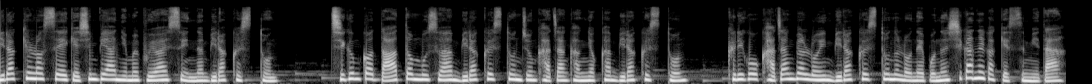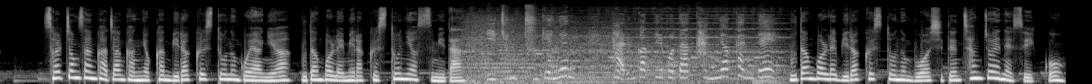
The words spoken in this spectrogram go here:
미라큘러스에게 신비한 힘을 부여할 수 있는 미라클 스톤. 지금껏 나왔던 무수한 미라클 스톤 중 가장 강력한 미라클 스톤, 그리고 가장 별로인 미라클 스톤을 논해보는 시간을 갖겠습니다. 설정상 가장 강력한 미라클 스톤은 고양이와 무당벌레 미라클 스톤이었습니다. 이 중 두 개는 다른 것들보다 강력한데 무당벌레 미라클 스톤은 무엇이든 창조해낼 수 있고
